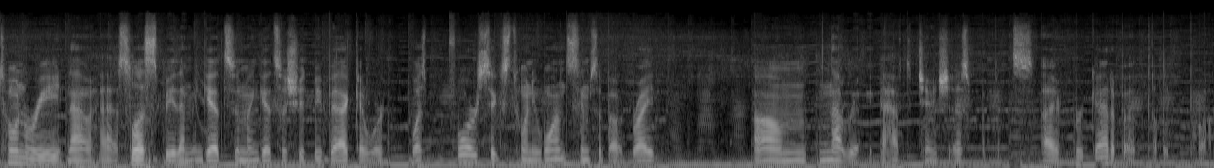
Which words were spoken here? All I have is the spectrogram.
Toneri now has less speed than Mangetsu. Mangetsu should be back at where it was before, 621 seems about right. Um, not really. I have to change S weapons. I forgot about double prop.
